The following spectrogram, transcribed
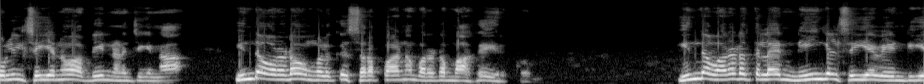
தொழில் செய்யணும் அப்படின்னு நினச்சிங்கன்னா இந்த வருடம் உங்களுக்கு சிறப்பான வருடமாக இருக்கும். இந்த வருடத்தில் நீங்கள் செய்ய வேண்டிய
